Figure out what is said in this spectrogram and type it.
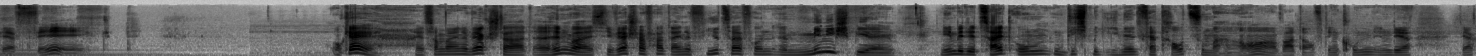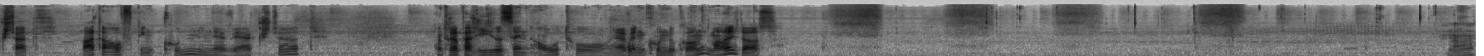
Perfekt. Okay, jetzt haben wir eine Werkstatt. Äh, Hinweis, die Werkstatt hat eine Vielzahl von äh, Minispielen. Nehmen wir dir Zeit, um dich mit ihnen vertraut zu machen. Oh, warte auf den Kunden in der Werkstatt. Warte auf den Kunden in der Werkstatt und repariere sein Auto. Ja, wenn ein Kunde kommt, mache ich das. Ne?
